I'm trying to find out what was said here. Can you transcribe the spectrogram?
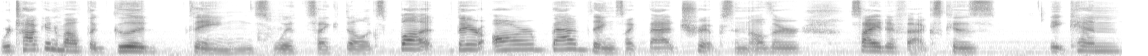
we're talking about the good things with psychedelics, but there are bad things like bad trips and other side effects because it can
